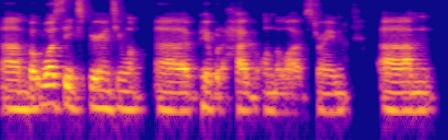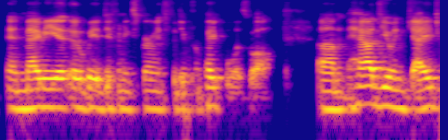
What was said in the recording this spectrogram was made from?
but what's the experience you want uh, people to have on the live stream? Um, and maybe it, will be a different experience for different people as well. Um, how do you engage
